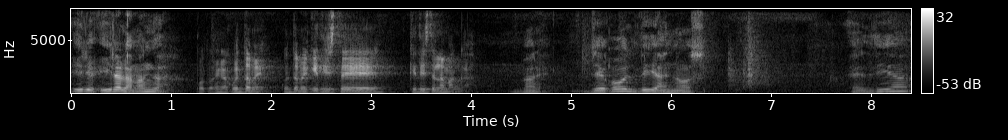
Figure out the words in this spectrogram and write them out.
Ir, ir a la manga. Pues venga, cuéntame. Cuéntame qué hiciste, qué hiciste en la manga. Vale. Llegó el día, nos. El día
